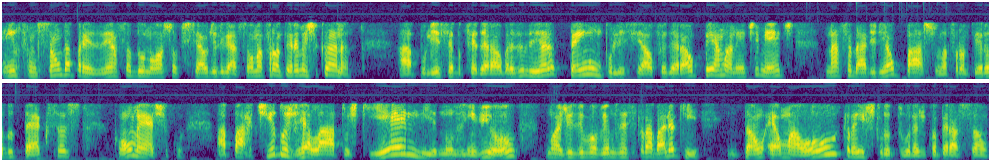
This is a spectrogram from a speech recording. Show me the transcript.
em função da presença do nosso oficial de ligação na fronteira mexicana. A Polícia Federal Brasileira tem um policial federal permanentemente na cidade de El Paso, na fronteira do Texas com o México. A partir dos relatos que ele nos enviou, nós desenvolvemos esse trabalho aqui. Então, é uma outra estrutura de cooperação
